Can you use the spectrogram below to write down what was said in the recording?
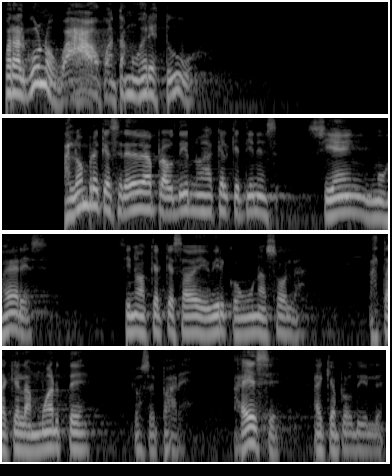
Para algunos, wow, cuántas mujeres tuvo. Al hombre que se le debe aplaudir no es aquel que tiene 100 mujeres, sino aquel que sabe vivir con una sola hasta que la muerte lo separe. A ese hay que aplaudirle.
